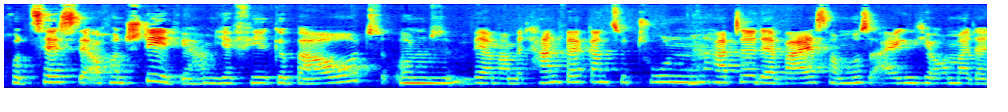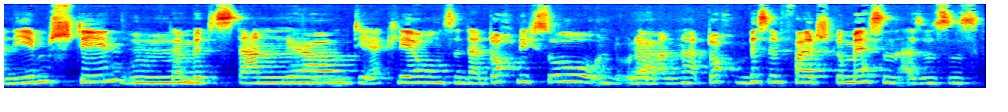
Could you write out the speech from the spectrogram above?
Prozess, der auch entsteht. Wir haben hier viel gebaut und mhm. wer mal mit Handwerkern zu tun hatte, der weiß, man muss eigentlich auch immer daneben stehen, mhm. damit es dann, ja. die Erklärungen sind dann doch nicht so und oder ja. man hat doch ein bisschen falsch gemessen. Also es ist,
